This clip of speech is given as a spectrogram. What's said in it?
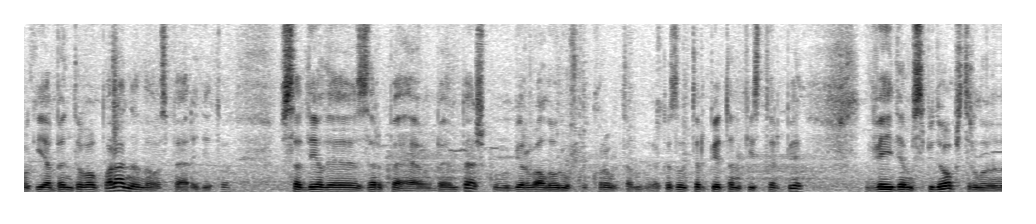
Поки я бинтував пораненого спереді, то всадили з РПГ в БМПшку, обірвало руку, кров там. Я казав, терпи, танкіст, терпи, вийдемо з-під обстрілу,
